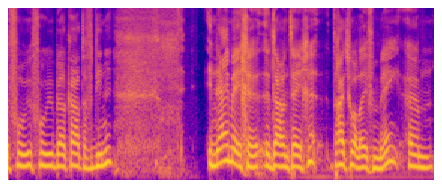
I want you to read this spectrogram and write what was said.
voor, u, voor u bij elkaar te verdienen. In Nijmegen daarentegen draait u al even mee. Um,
